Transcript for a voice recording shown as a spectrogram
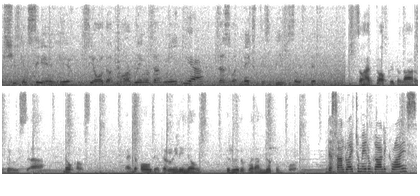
As you can see in here, see all that marbling of that meat? Yeah. That's what makes this beef so different. So I talked with a lot of those uh, locals, and the older that really knows the root of what I'm looking for. The sun-dried tomato garlic rice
